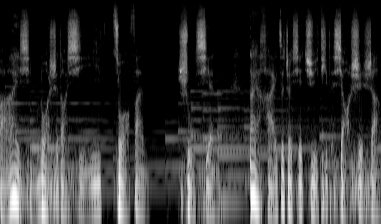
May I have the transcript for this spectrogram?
把爱情落实到洗衣、做饭、数钱、带孩子这些具体的小事上，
